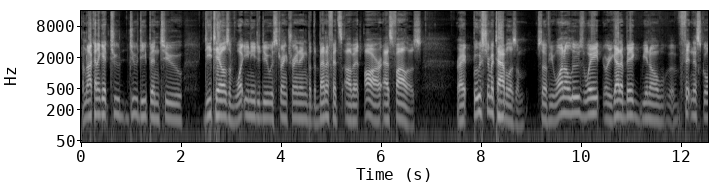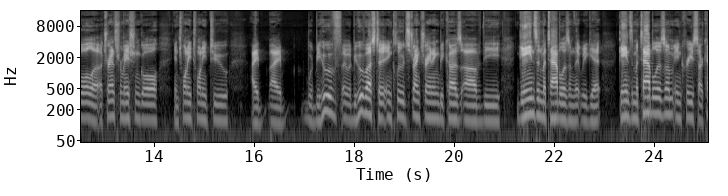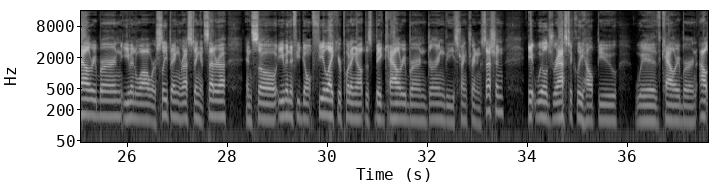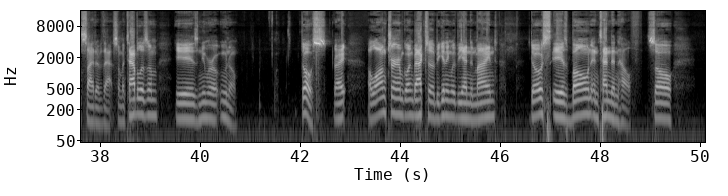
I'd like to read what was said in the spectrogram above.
I'm not going to get too too deep into details of what you need to do with strength training, but the benefits of it are as follows. Right? Boost your metabolism. So if you want to lose weight or you got a big, you know, fitness goal, a, transformation goal in 2022, I I would behoove it would behoove us to include strength training because of the gains in metabolism that we get. Gains in metabolism increase our calorie burn even while we're sleeping, resting, etc. And so even if you don't feel like you're putting out this big calorie burn during the strength training session, it will drastically help you with calorie burn outside of that. So metabolism is numero uno. Dose, right? A long term, going back to beginning with the end in mind, dose is bone and tendon health. So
